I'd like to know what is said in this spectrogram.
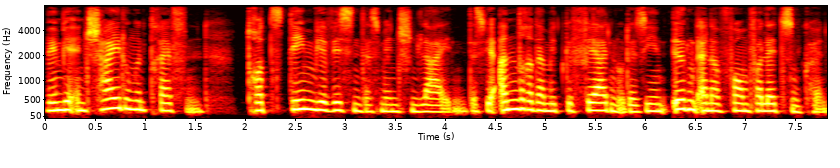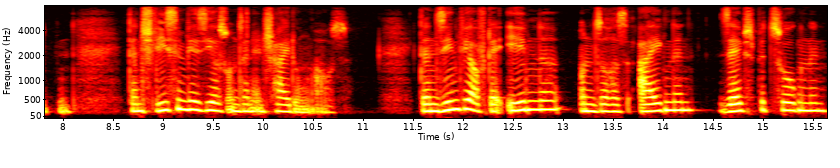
Wenn wir Entscheidungen treffen, trotzdem wir wissen, dass Menschen leiden, dass wir andere damit gefährden oder sie in irgendeiner Form verletzen könnten, dann schließen wir sie aus unseren Entscheidungen aus. Dann sind wir auf der Ebene unseres eigenen, selbstbezogenen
